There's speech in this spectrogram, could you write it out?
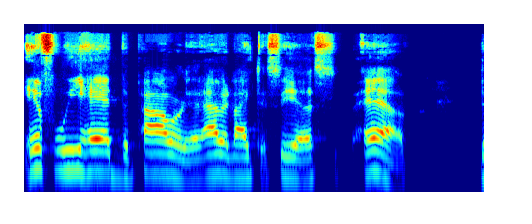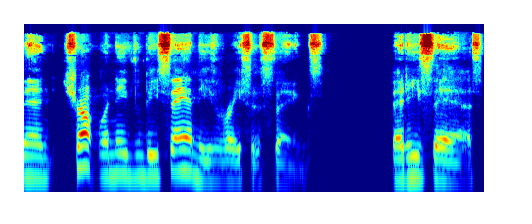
if we had the power that I would like to see us have, then Trump wouldn't even be saying these racist things that he says,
